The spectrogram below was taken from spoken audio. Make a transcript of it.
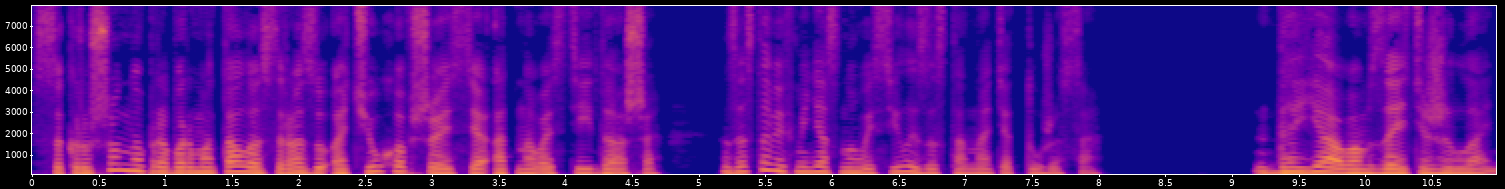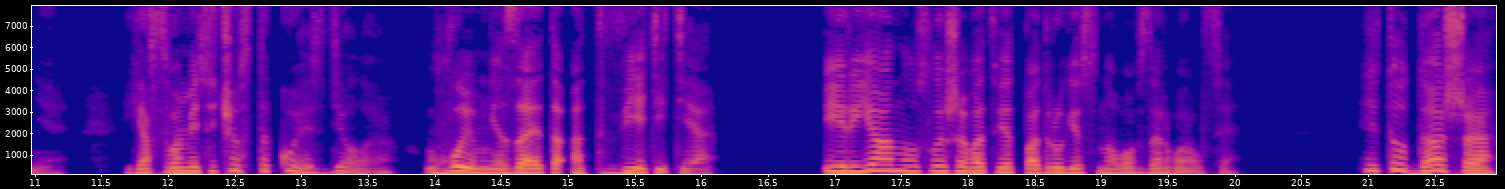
Сокрушенно пробормотала сразу очухавшаяся от новостей Даша, заставив меня с новой силой застонать от ужаса. «Да я вам за эти желания! Я с вами сейчас такое сделаю! Вы мне за это ответите!» Ирьян, услышав ответ подруги, снова взорвался. И тут Даша,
